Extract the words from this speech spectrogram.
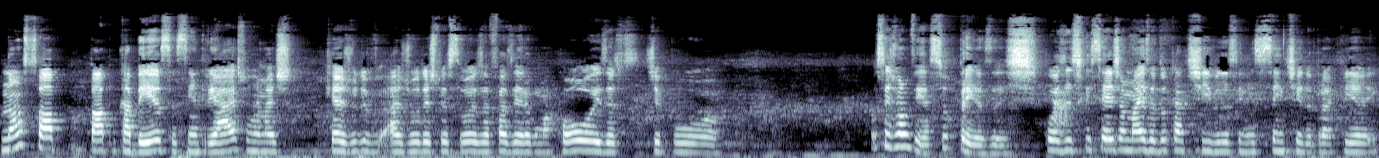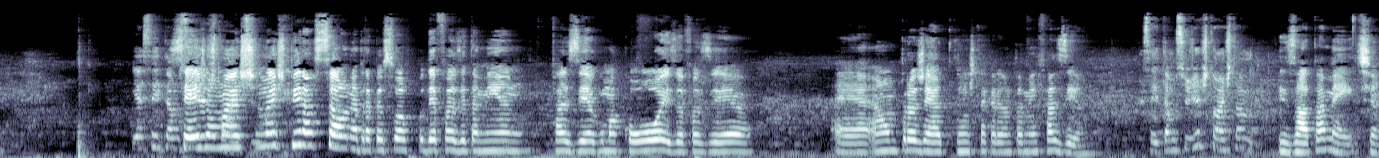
não só papo cabeça, assim, entre aspas, né, mas que ajude, ajude as pessoas a fazer alguma coisa, tipo. Vocês vão ver, surpresas. Coisas que sejam mais educativas, assim, nesse sentido, para que e aceitamos seja uma, né? uma inspiração, né, para a pessoa poder fazer também, fazer alguma coisa, fazer. É, é um projeto que a gente está querendo também fazer. Aceitamos sugestões também. Exatamente.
